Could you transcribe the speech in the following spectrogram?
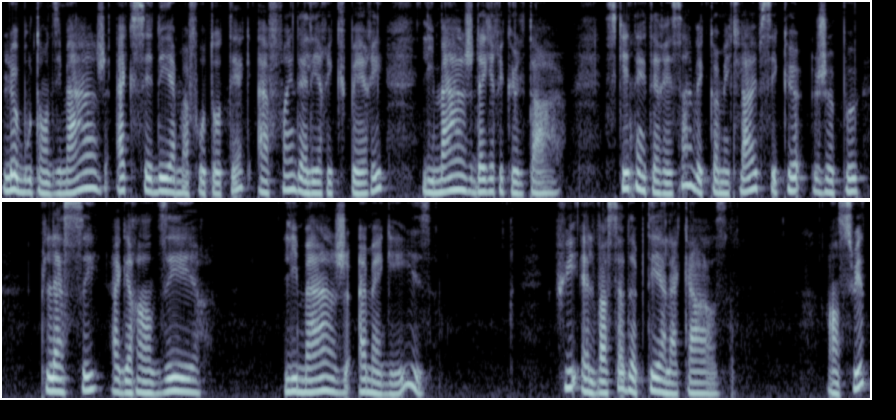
le bouton d'image, accéder à ma photothèque afin d'aller récupérer l'image d'agriculteur. Ce qui est intéressant avec Comic Live, c'est que je peux placer, agrandir l'image à ma guise, puis elle va s'adapter à la case. Ensuite,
